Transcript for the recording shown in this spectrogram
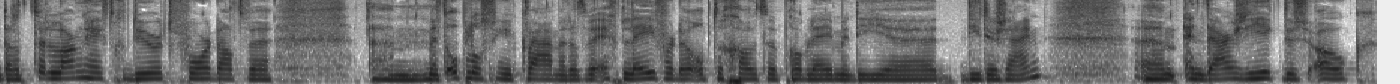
dat het te lang heeft geduurd voordat we met oplossingen kwamen. Dat we echt leverden op de grote problemen die, die er zijn. en daar zie ik dus ook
